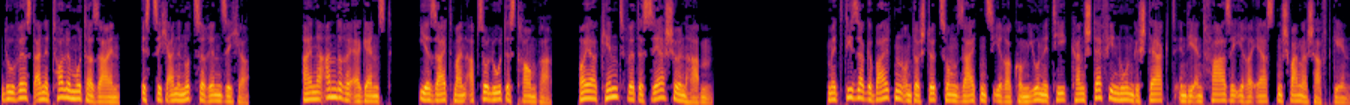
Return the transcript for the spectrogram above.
Du wirst eine tolle Mutter sein, ist sich eine Nutzerin sicher. Eine andere ergänzt, ihr seid mein absolutes Traumpaar. Euer Kind wird es sehr schön haben. Mit dieser geballten Unterstützung seitens ihrer Community kann Steffi nun gestärkt in die Endphase ihrer ersten Schwangerschaft gehen.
